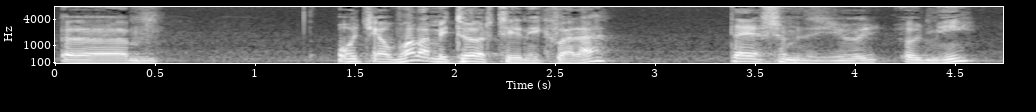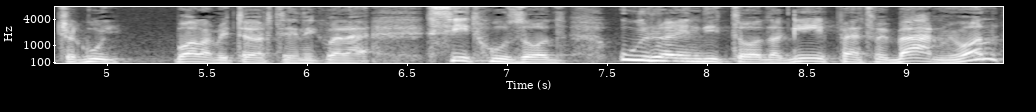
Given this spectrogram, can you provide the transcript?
ö, hogyha valami történik vele, teljesen mindegy, hogy, hogy mi, csak úgy valami történik vele, széthúzod, újraindítod a gépet, vagy bármi van,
